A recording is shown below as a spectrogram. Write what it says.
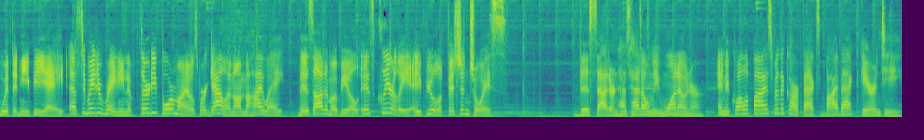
With an EPA estimated rating of 34 miles per gallon on the highway, this automobile is clearly a fuel-efficient choice. This Saturn has had only one owner, and it qualifies for the Carfax buyback guarantee.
